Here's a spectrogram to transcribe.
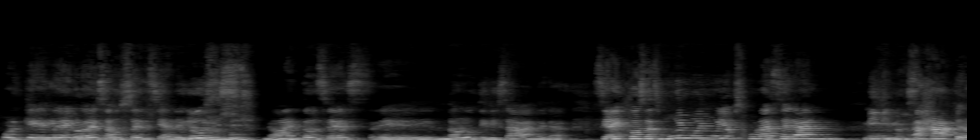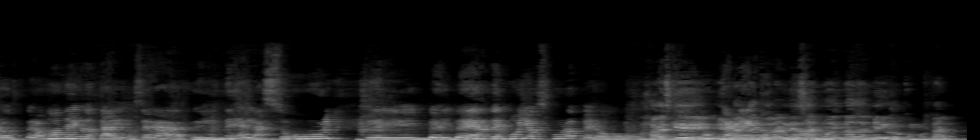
porque el negro es ausencia de luz, De luz. ¿no? Entonces eh, no lo utilizaban. era- si hay cosas muy, muy, muy oscuras, eran Mínimas. Ajá, pero, pero no negro tal, o sea, era el, el azul, el, el verde muy oscuro, pero Ajá, es que Nunca en la negro, naturaleza ¿no? ¿no? hay nada negro como tal.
